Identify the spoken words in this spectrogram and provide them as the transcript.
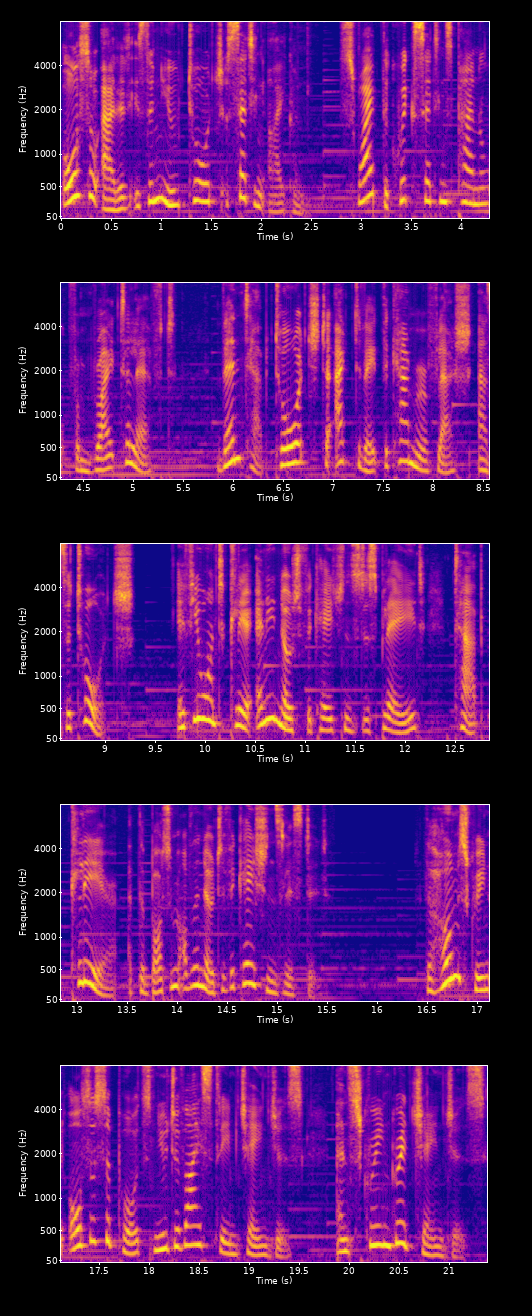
Also added is the new torch setting icon. Swipe the quick settings panel from right to left, then tap torch to activate the camera flash as a torch. If you want to clear any notifications displayed, tap clear at the bottom of the notifications listed. The home screen also supports new device theme changes and screen grid changes.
